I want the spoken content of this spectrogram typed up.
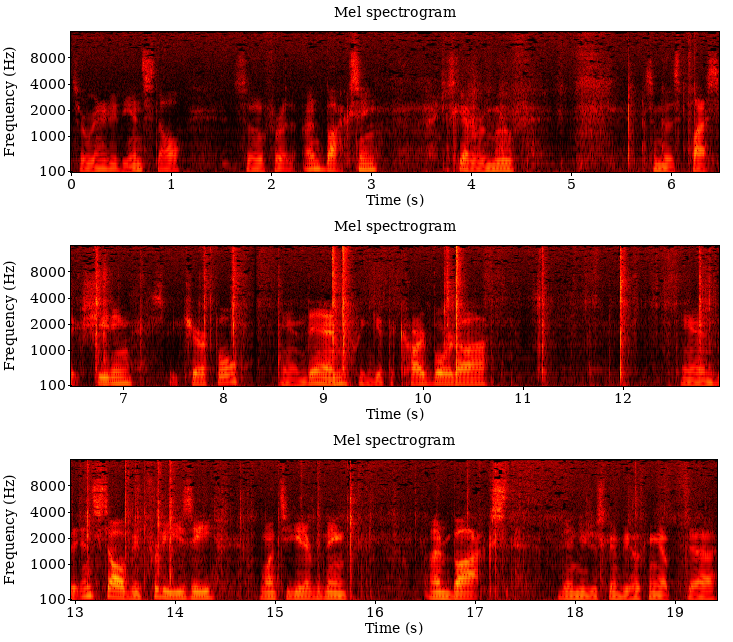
So we're going to do the install. So for the unboxing, I just got to remove some of this plastic sheeting. Just be careful. And then we can get the cardboard off. And the install will be pretty easy once you get everything unboxed. Then you're just going to be hooking up the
